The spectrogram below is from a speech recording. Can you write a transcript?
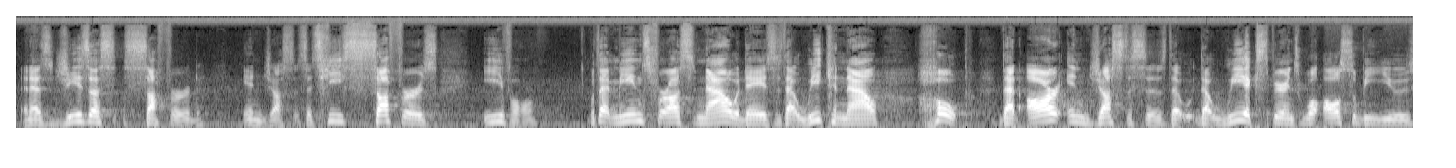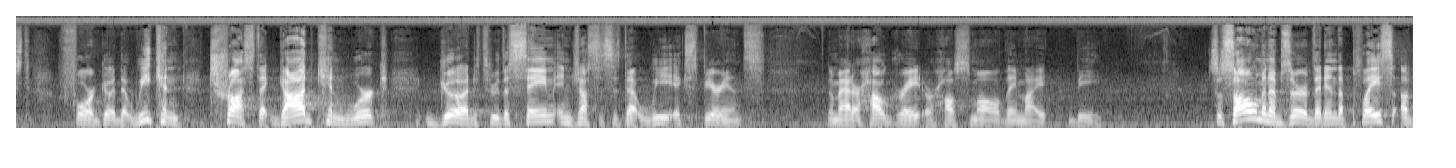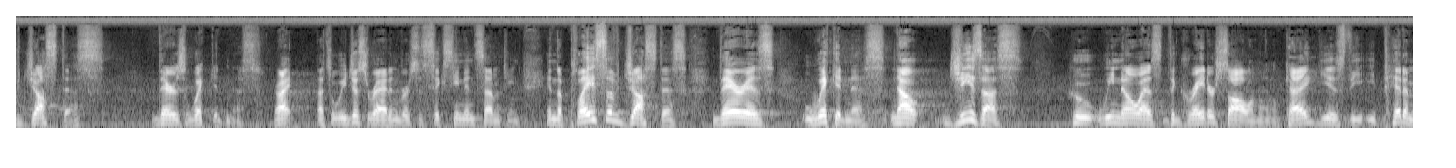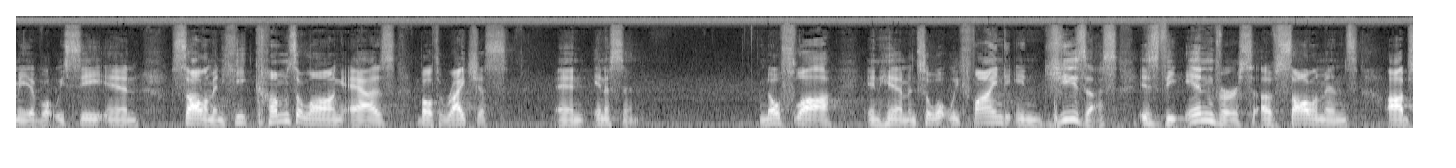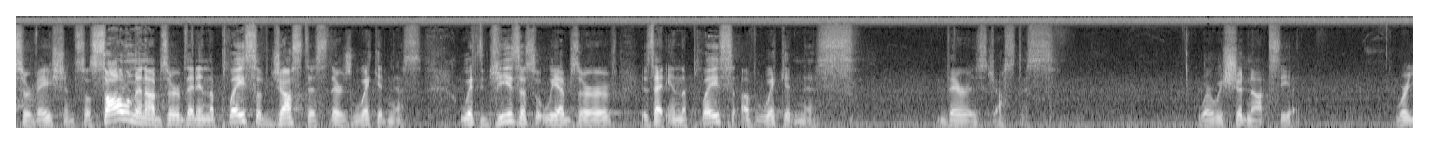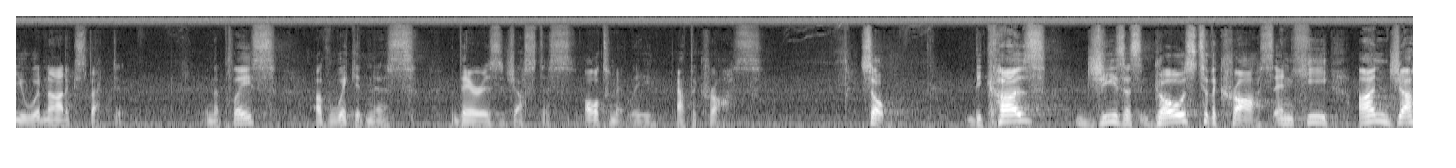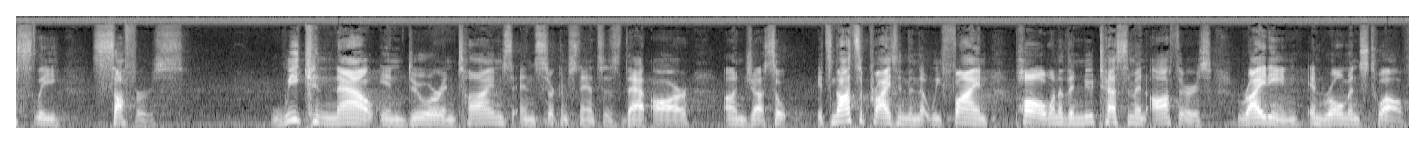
And as Jesus suffered injustice, as he suffers evil, what that means for us nowadays is that we can now hope that our injustices that, that we experience will also be used for good, that we can trust that God can work good through the same injustices that we experience, no matter how great or how small they might be. So Solomon observed that in the place of justice, there's wickedness, right? That's what we just read in verses 16 and 17. In the place of justice, there is wickedness. Now, Jesus, who we know as the greater Solomon, okay? He is the epitome of what we see in Solomon. He comes along as both righteous and innocent. No flaw in him. And so, what we find in Jesus is the inverse of Solomon's observation. So Solomon observed that in the place of justice, there's wickedness. With Jesus, what we observe is that in the place of wickedness, there is justice. Where we should not see it, where you would not expect it. In the place of wickedness, there is justice, ultimately at the cross. So, because Jesus goes to the cross and he unjustly suffers, we can now endure in times and circumstances that are unjust. So it's not surprising then that we find Paul, one of the New Testament authors, writing in Romans 12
